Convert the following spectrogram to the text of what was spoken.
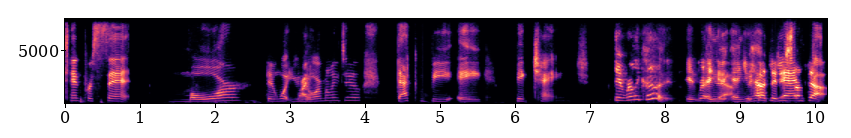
10% more than what you Right. normally do, that could be a big change. it really could it and, yeah, and you because have to it do adds something up.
